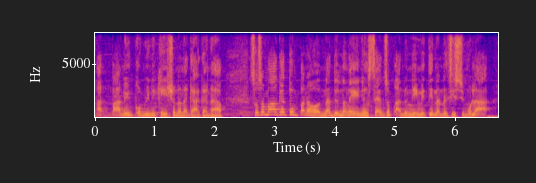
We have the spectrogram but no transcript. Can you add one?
at paano yung communication na nagaganap. So sa mga ganitong panahon, nandun na ngayon yung sense of anonymity na nagsisimula.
